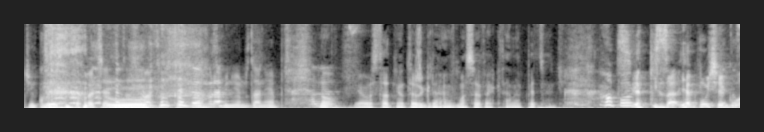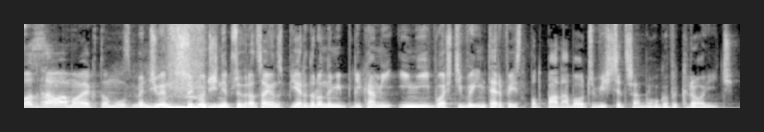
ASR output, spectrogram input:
Dziękuję tylko PC, to jest bardzo istotne. Dobra. Zmieniłem zdanie. Ale... No, Ja ostatnio też grałem w Mass Effecta na PC. O, bo... jaki za, jak mu się głos załamał, jak to mówił. Spędziłem trzy godziny przywracając pierdolonymi plikami i ni właściwy interfejs podpada, bo oczywiście trzeba było go wykroić.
